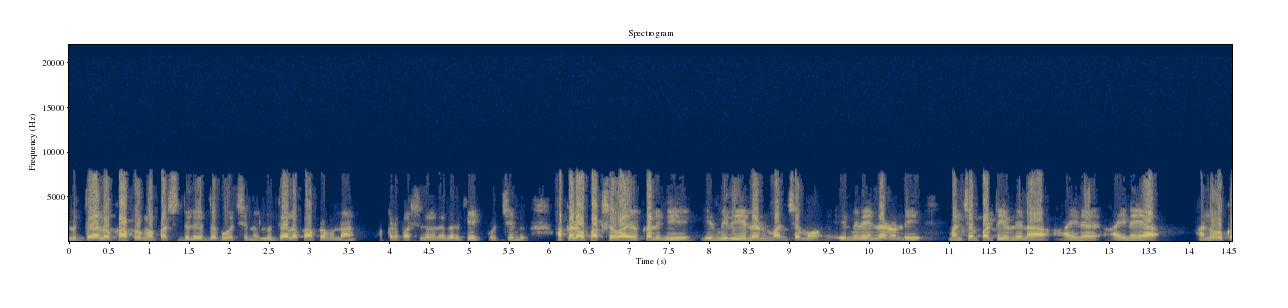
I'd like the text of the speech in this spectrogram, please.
లుద్దాలో కాపురమున్న పరిశుద్ధుల యుద్ధకు వచ్చిండు. లుద్దాలో కాపురమున్న అక్కడ పరిశుద్ధుల దగ్గరికి వచ్చిండు. అక్కడ పక్షవాయువు కలిగి ఎనిమిది ఏళ్ళ మంచము ఎనిమిది ఏళ్ళ నుండి మంచం పట్టి ఉండిన ఆయన ఆయనయ అను ఒక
